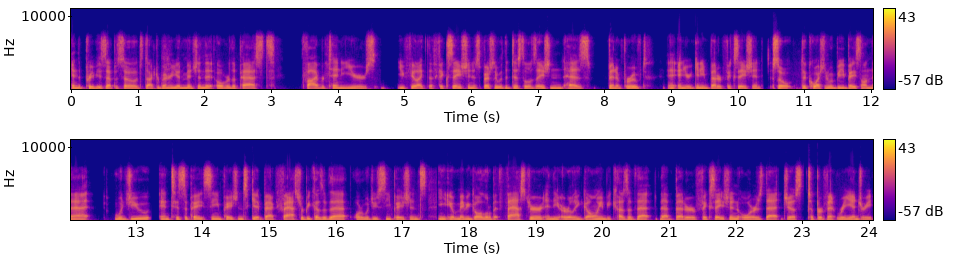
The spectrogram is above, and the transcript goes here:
In the previous episodes, Dr. Benner, you had mentioned that over the past five or 10 years, you feel like the fixation, especially with the distalization, has been improved and you're getting better fixation. So the question would be based on that, would you anticipate seeing patients get back faster because of that or would you see patients you know maybe go a little bit faster in the early going because of that that better fixation or is that just to prevent re-injury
